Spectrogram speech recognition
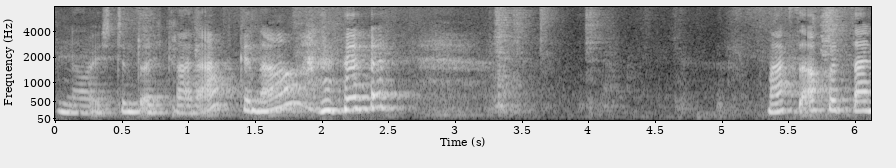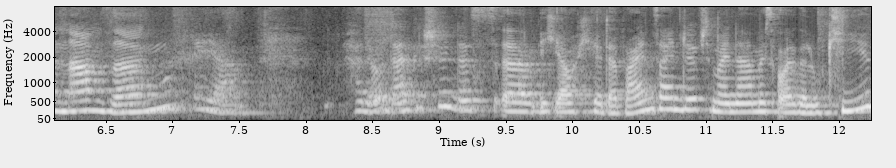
Genau, ihr stimmt euch gerade ab, genau. Magst du auch kurz deinen Namen sagen? Ja. Hallo, danke schön, dass äh, ich auch hier dabei sein dürfte. Mein Name ist Olga Lukin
